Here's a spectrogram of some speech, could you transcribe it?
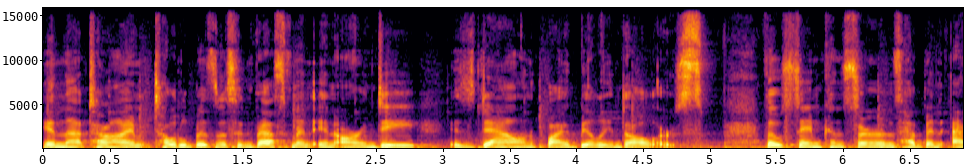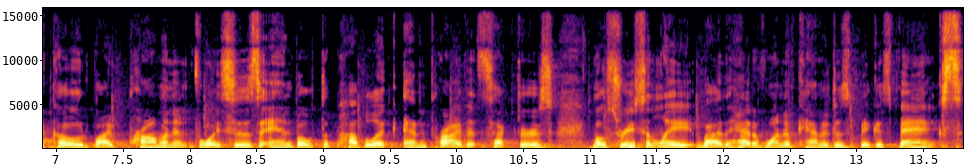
In that time, total business investment in R&D is down by a billion dollars. Those same concerns have been echoed by prominent voices in both the public and private sectors, most recently by the head of one of Canada's biggest banks.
